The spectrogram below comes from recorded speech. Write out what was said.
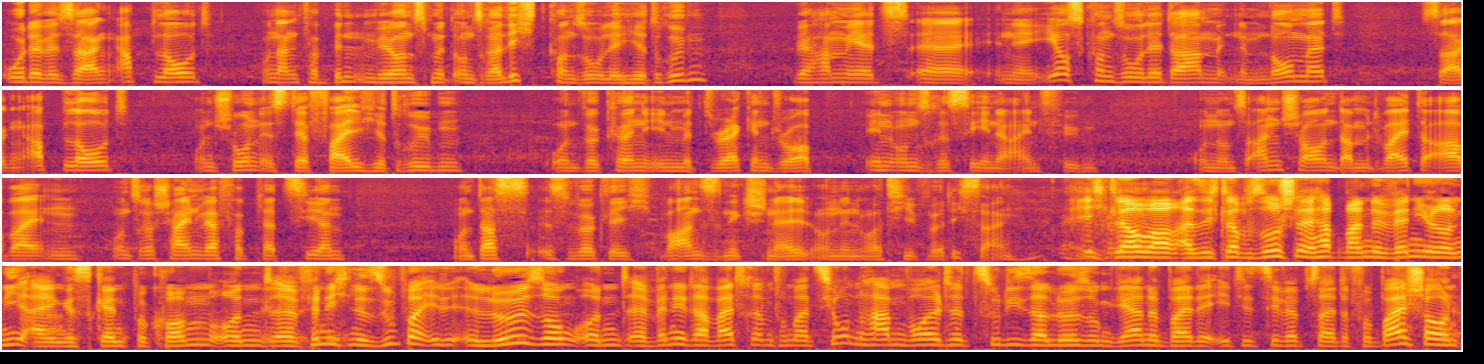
oder wir sagen Upload und dann verbinden wir uns mit unserer Lichtkonsole hier drüben. Wir haben jetzt äh, eine EOS-Konsole da mit einem Nomad, sagen Upload und schon ist der Pfeil hier drüben und wir können ihn mit Drag and Drop in unsere Szene einfügen und uns anschauen, damit weiterarbeiten, unsere Scheinwerfer platzieren. Und das ist wirklich wahnsinnig schnell und innovativ, würde ich sagen. Ich glaube auch, also ich glaube, so schnell hat man eine Venue noch nie eingescannt bekommen und äh, finde ich eine super I- Lösung. Und äh, wenn ihr da weitere Informationen haben wolltet zu dieser Lösung, gerne bei der ETC-Webseite vorbeischauen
